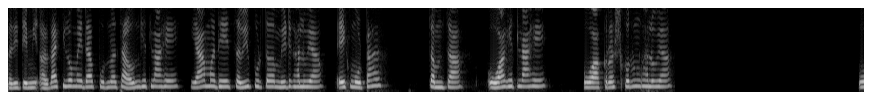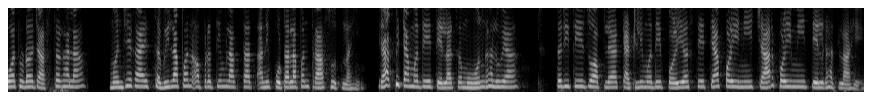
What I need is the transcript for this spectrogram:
तर इथे मी अर्धा किलो मैदा पूर्ण चाळून घेतला आहे. यामध्ये चवीपुरतं मीठ घालूया. एक मोठा चमचा ओवा घेतला आहे. ओवा क्रश करून घालूया. ओवा थोडं जास्त घाला. म्हणजे काय? चवीला पण अप्रतिम लागतात आणि पोटाला पण त्रास होत नाही. या पिठामध्ये तेलाचं मोहन घालूया. तर इथे जो आपल्या कॅटलीमध्ये पळी असते त्या पळीनी चार पळी मी तेल घातलं आहे.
